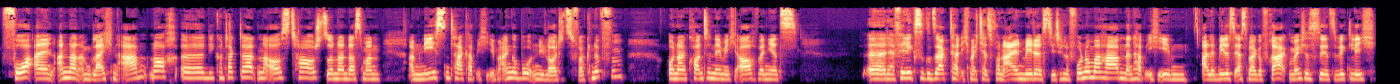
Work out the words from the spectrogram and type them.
vor allen anderen am gleichen Abend noch äh, die Kontaktdaten austauscht, sondern dass man am nächsten Tag habe ich eben angeboten, die Leute zu verknüpfen. Und dann konnte nämlich auch, wenn jetzt äh, der Felix gesagt hat, ich möchte jetzt von allen Mädels die Telefonnummer haben, dann habe ich eben alle Mädels erstmal gefragt, möchtest du jetzt wirklich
